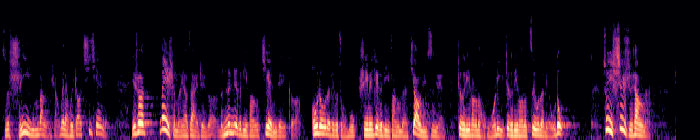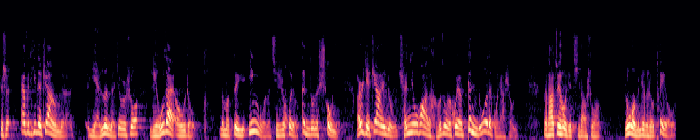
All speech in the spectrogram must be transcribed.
资十亿英镑以上，未来会招七千人。也就是说，为什么要在这个伦敦这个地方建这个欧洲的这个总部？是因为这个地方的教育资源、这个地方的活力、这个地方的自由的流动。所以事实上呢，就是 FT 的这样的言论呢，就是说留在欧洲。那么对于英国呢，其实会有更多的受益，而且这样一种全球化的合作呢，会让更多的国家受益。那他最后就提到说，如果我们这个时候退欧了，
